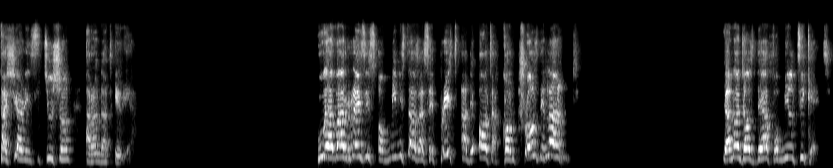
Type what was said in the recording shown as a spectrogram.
tertiary institution around that area. Whoever raises or ministers as a priest at the altar controls the land. You are not just there for meal tickets.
